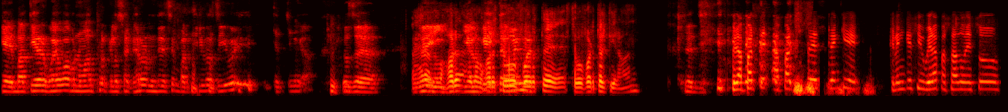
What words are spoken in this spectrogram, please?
Que va a tirar huevo nomás porque lo sacaron de ese partido así, güey. Qué chingado. O sea, Bueno, a lo mejor, a lo mejor estuvo bueno. fuerte, estuvo fuerte el tirón. Pero aparte, aparte ¿ustedes creen que, creen que si hubiera pasado eso,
